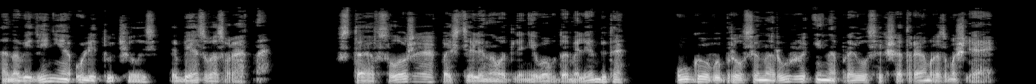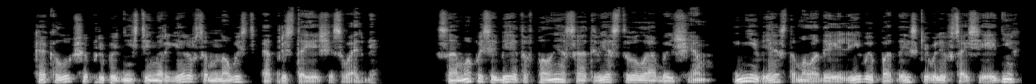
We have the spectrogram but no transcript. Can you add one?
но видение улетучилось безвозвратно. Встав с ложа, постеленного для него в доме Лембита, Уго выбрался наружу и направился к шатрам, размышляя как лучше преподнести мергеровцам новость о предстоящей свадьбе. Само по себе это вполне соответствовало обычаям. Невеста молодые ливы подыскивали в соседних,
